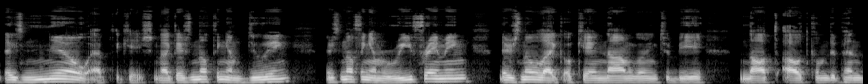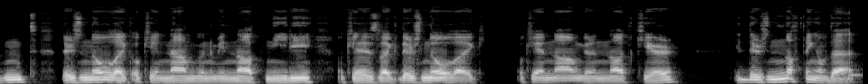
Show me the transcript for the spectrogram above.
there's no application. Like there's nothing I'm doing. There's nothing I'm reframing. There's no like okay now I'm going to be not outcome dependent. There's no like okay now I'm going to be not needy. Okay, it's like there's no like okay now I'm going to not care there's nothing of that.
